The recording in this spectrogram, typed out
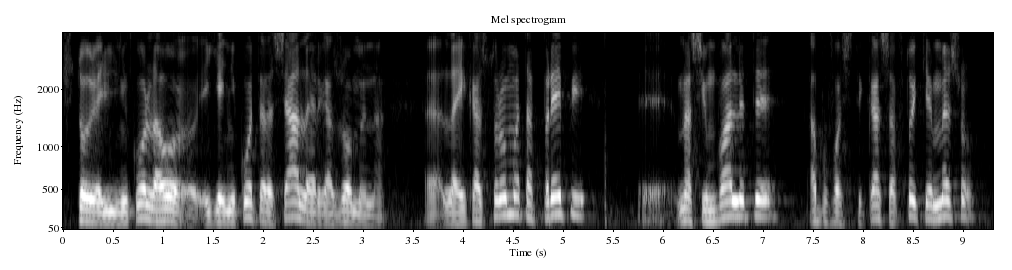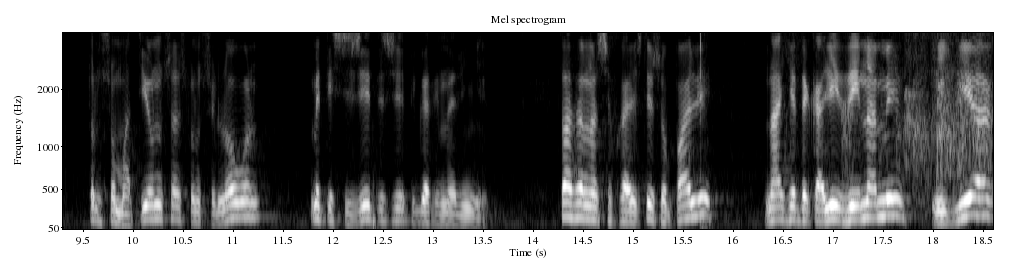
στο ελληνικό λαό, γενικότερα σε άλλα εργαζόμενα ε, λαϊκά στρώματα, πρέπει ε, να συμβάλλετε αποφασιστικά σε αυτό και μέσω των σωματείων σας, των συλλόγων, με τη συζήτηση την καθημερινή. Θα ήθελα να σας ευχαριστήσω πάλι, να έχετε καλή δύναμη, υγεία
